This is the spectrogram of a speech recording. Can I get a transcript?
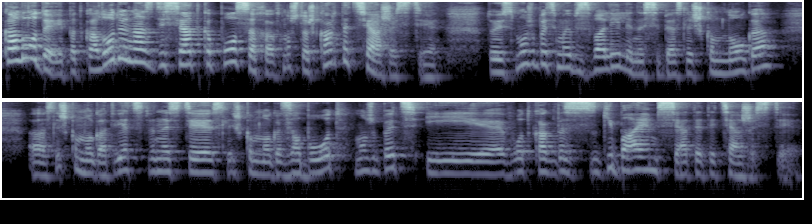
Колодой. Под колодой у нас десятка посохов. Ну что ж, карта тяжести. То есть, может быть, мы взвалили на себя слишком много, э, слишком много ответственности, слишком много забот, может быть, и вот как бы сгибаемся от этой тяжести.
